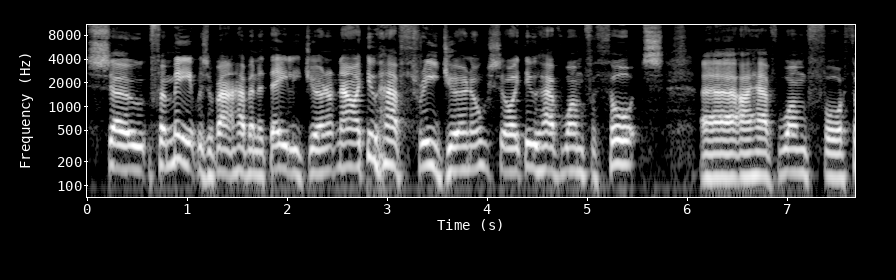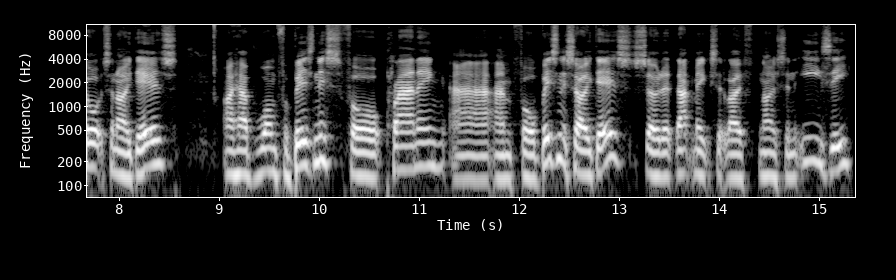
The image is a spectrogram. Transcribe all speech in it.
So for me, it was about having a daily journal. Now I do have three journals. So I do have one for thoughts. Uh, I have one for thoughts and ideas. I have one for business, for planning, uh, and for business ideas, so that that makes it life nice and easy.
